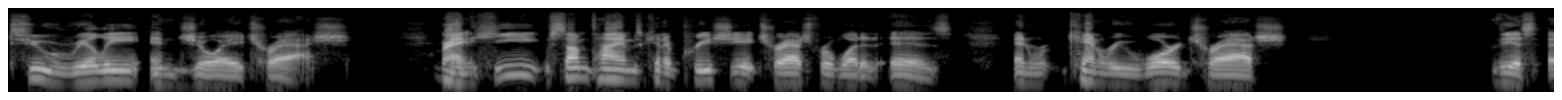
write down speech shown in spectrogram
to really enjoy trash. right, And he sometimes can appreciate trash for what it is and can reward trash the uh,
